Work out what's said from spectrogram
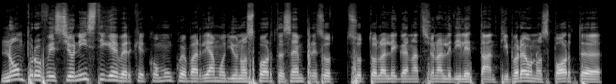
non professionistiche perché comunque parliamo di uno sport sempre so- sotto la Lega Nazionale Dilettanti, però è uno sport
